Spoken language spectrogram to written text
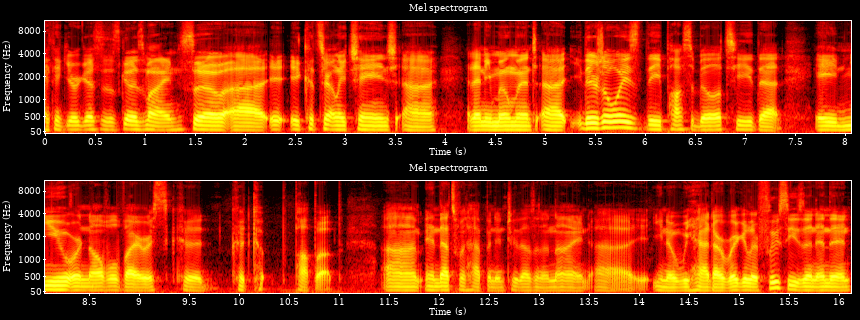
I, think your guess is as good as mine. So uh, it, it, could certainly change uh, at any moment. Uh, there's always the possibility that a new or novel virus could could co- pop up, um, and that's what happened in 2009. Uh, you know, we had our regular flu season, and then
